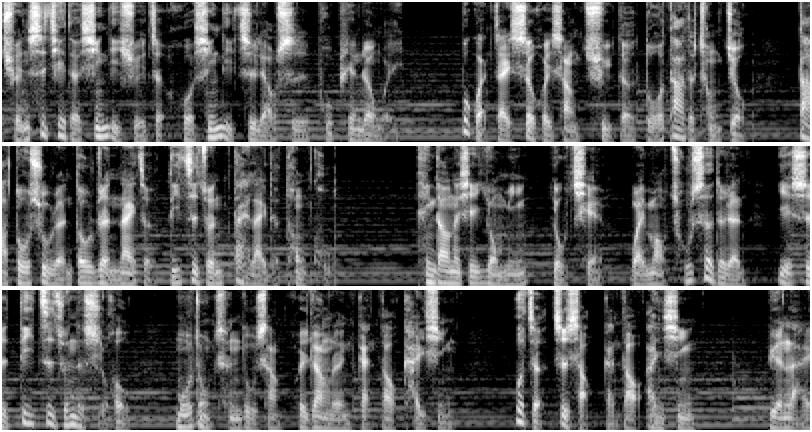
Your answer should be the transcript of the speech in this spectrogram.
全世界的心理学者或心理治疗师普遍认为，不管在社会上取得多大的成就，大多数人都忍耐着低自尊带来的痛苦。听到那些有名。有钱、外貌出色的人也是低自尊的时候，某种程度上会让人感到开心，或者至少感到安心。原来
